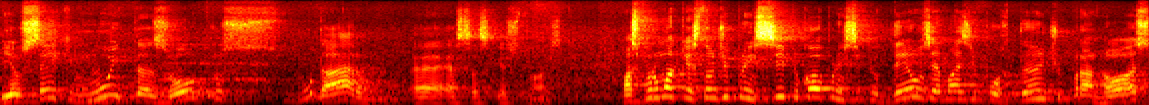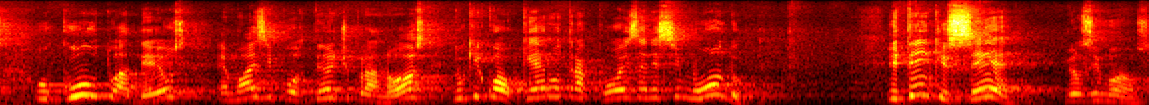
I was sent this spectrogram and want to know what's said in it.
E eu sei que muitos outros mudaram é, essas questões. Mas por uma questão de princípio, qual é o princípio? Deus é mais importante para nós, o culto a Deus é mais importante para nós do que qualquer outra coisa nesse mundo. E tem que ser, meus irmãos,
